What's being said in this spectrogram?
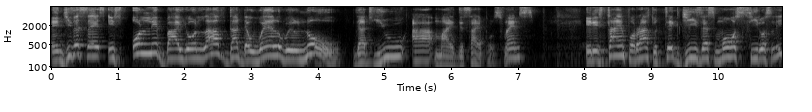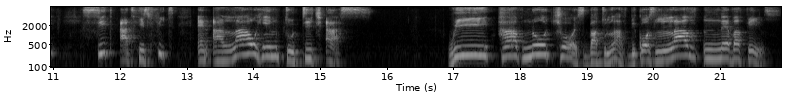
And Jesus says, It's only by your love that the world will know that you are my disciples. Friends, it is time for us to take Jesus more seriously, sit at his feet, and allow him to teach us. We have no choice but to love because love never fails.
